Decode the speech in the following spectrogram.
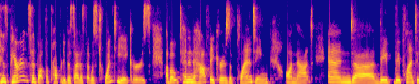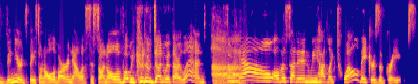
his parents had bought the property beside us that was 20 acres about 10 and a half acres of planting on that. And uh, they they planted vineyards based on all of our analysis on all of what we could have done with our land. Ah. so now all of a sudden we had like 12 acres of grapes.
